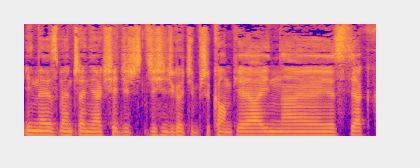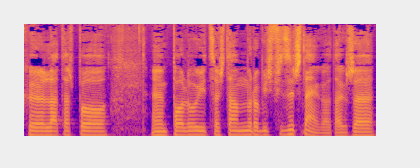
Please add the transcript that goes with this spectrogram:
inne jest zmęczenie, jak siedzisz 10 godzin przy kąpie, a inna jest jak latasz po polu i coś tam robić fizycznego. Także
